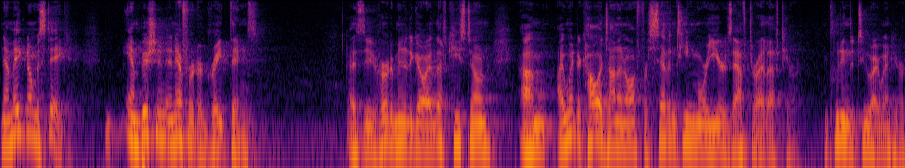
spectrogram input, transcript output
Now, make no mistake, ambition and effort are great things. As you heard a minute ago, I left Keystone. Um, I went to college on and off for 17 more years after I left here, including the two I went here.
